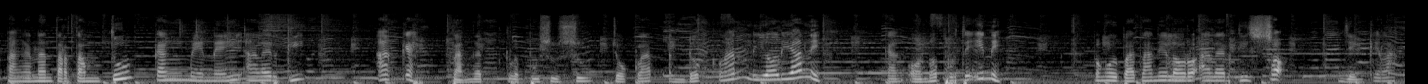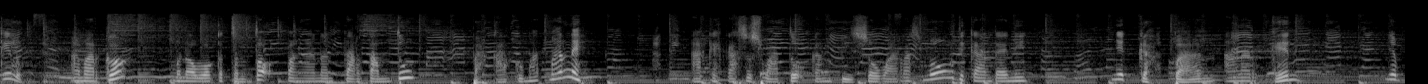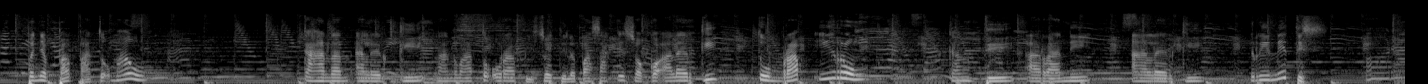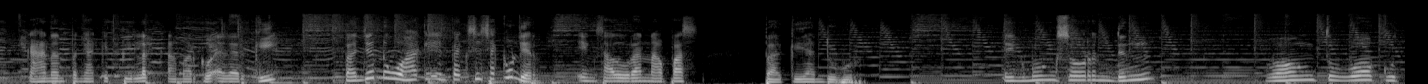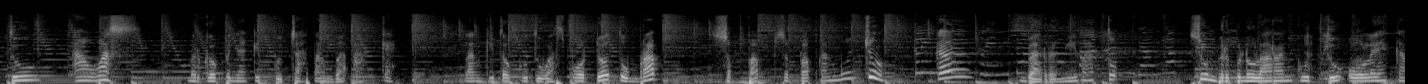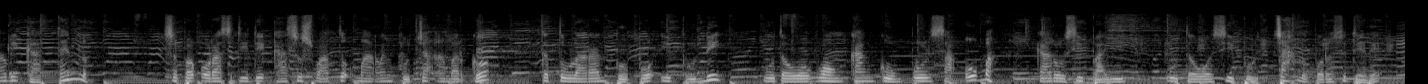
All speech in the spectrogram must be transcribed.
Panganan tertentu kang menehi alergi akeh banget klebu susu coklat endok lan liya-liyane kang ana proteine pengobatane loro alergi sok jengkelake lho. Amarga menawa kecentok panganan tertentu bakal kumat maneh. Akeh kasus watuk kang bisa waras mung dikanteni nyegah bahan alergen penyebab batuk mau. Kahanan alergi lan watuk ora bisa dilepasake saka alergi tumrap irung kang diarani alergi rinitis kahanan penyakit pilek amarga alergi banjur nuwuhake infeksi sekunder ing saluran napas bagian dhuwur. Ing mangsa rendeng wong tuwa kudu awas mergo penyakit bocah tambah akeh. Lan kita kudu waspada tumrap sebab-sebab kang muncul kang barengi watuk. Sumber penularan kudu oleh kawigaten loh sebab ora sedidik kasus watuk marang bocah amarga ketularan bopo ibune utawa wong kang kumpul sak omah karo si bayi utawa si bocah lho para sederek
